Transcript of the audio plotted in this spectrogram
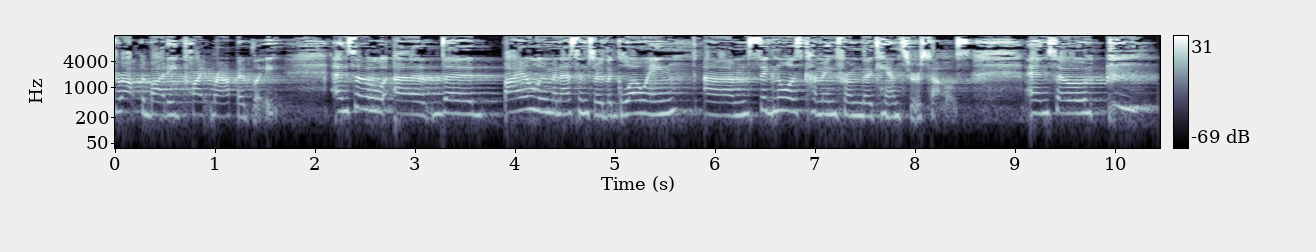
throughout the body quite rapidly. And so uh, the bioluminescence or the glowing um, signal is coming from the cancer cells. And so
